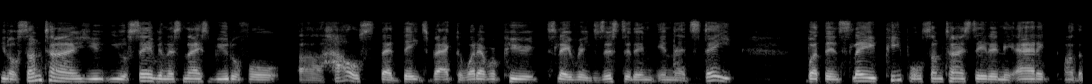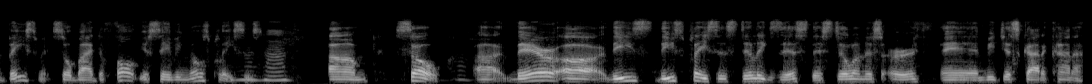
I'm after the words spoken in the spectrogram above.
you know, sometimes you you're saving this nice, beautiful uh, house that dates back to whatever period slavery existed in in that state, but the enslaved people sometimes stayed in the attic or the basement. So by default, you're saving those places. Mhm. Um, so uh, there are these these places still exist. They're still on this earth, and we just got to kind of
